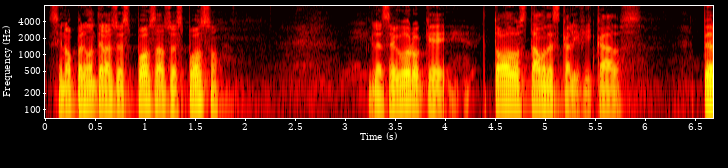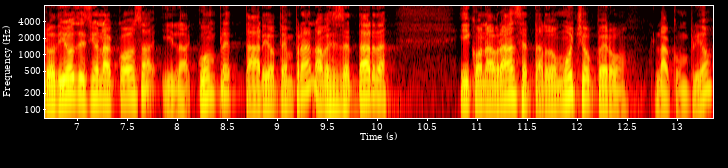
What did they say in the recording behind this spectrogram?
Si no, pregúntele a su esposa, a su esposo. Y le aseguro que todos estamos descalificados. Pero Dios dice una cosa y la cumple tarde o temprano. A veces se tarda. Y con Abraham se tardó mucho, pero la cumplió.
